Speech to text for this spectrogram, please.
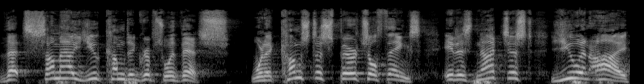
that somehow you come to grips with this. When it comes to spiritual things, it is not just you and I.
